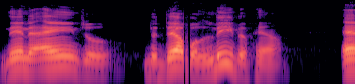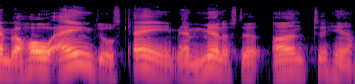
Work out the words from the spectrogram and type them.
Then the angel, the devil, leaveth him, and behold, angels came and ministered unto him.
